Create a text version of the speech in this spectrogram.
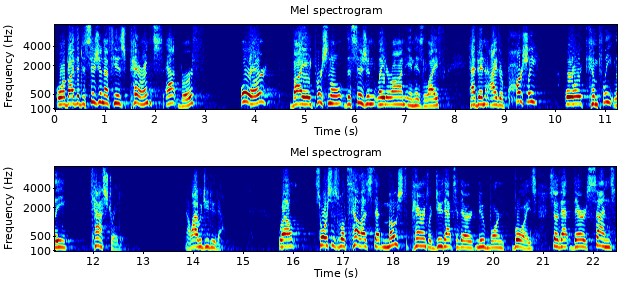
or by the decision of his parents at birth or by a personal decision later on in his life, had been either partially or completely castrated. Now, why would you do that? Well, sources will tell us that most parents would do that to their newborn boys so that their sons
